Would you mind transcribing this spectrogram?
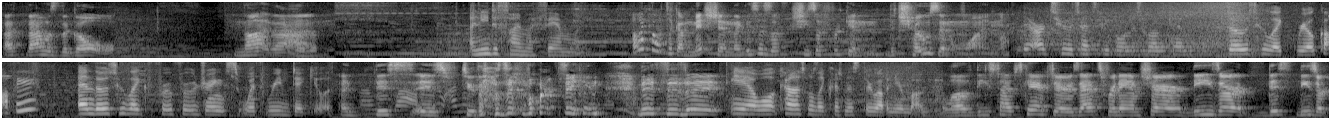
That, that was the goal. Not that. I need to find my family. I like how it's like a mission. Like this is a she's a freaking the chosen one. There are two types of people in this world, Kim. Those who like real coffee, and those who like frou-frou drinks with ridiculous. Like this is 2014. This is it. Yeah, well, it kind of smells like Christmas threw up in your mug. Love these types of characters. That's for damn sure. These are this. These are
